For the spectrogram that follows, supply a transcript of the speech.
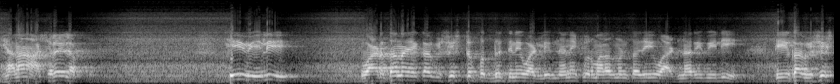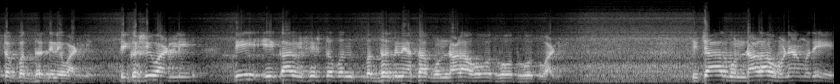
ह्याला आश्रय लागतो. ही वेली वाढताना एका विशिष्ट पद्धतीने वाढली. ज्ञानेश्वर महाराज म्हणतात ही वाढणारी वेली ती एका विशिष्ट पद्धतीने वाढली. ती कशी वाढली? ती एका विशिष्ट पन- पद्धतीने असा गुंडाळा होत होत होत वाढली. तिच्या गुंडाळा होण्यामध्ये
